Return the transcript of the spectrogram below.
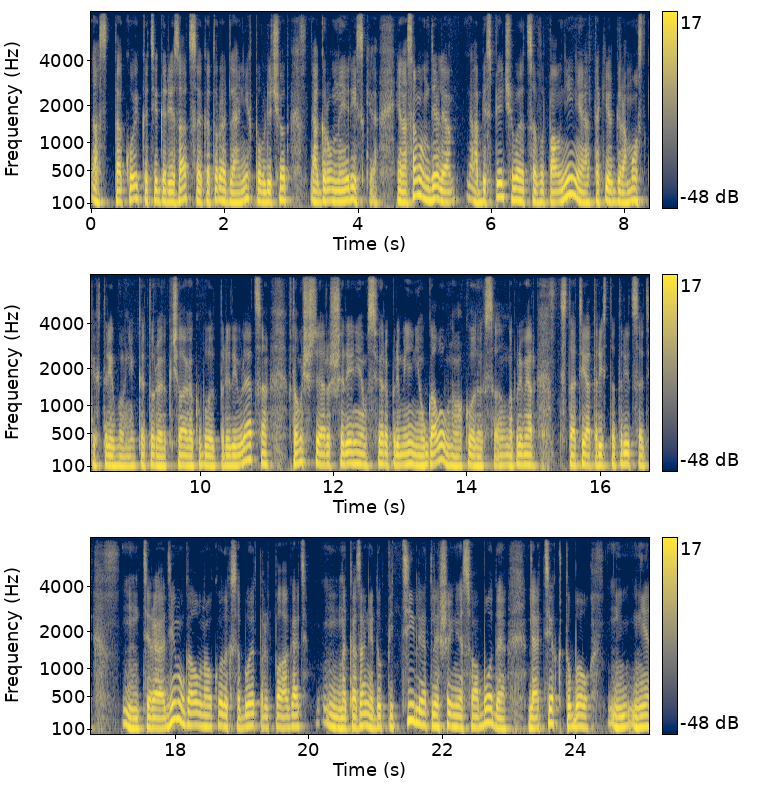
с такой категоризацией, которая для них повлечет огромные риски. И на самом деле обеспечивается выполнение таких громоздких требований, которые к человеку будут предъявляться, в том числе расширением сферы применения Уголовного кодекса. Например, статья 330-1 Уголовного кодекса будет предполагать наказание до 5 лет лишения свободы для тех, кто был не,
